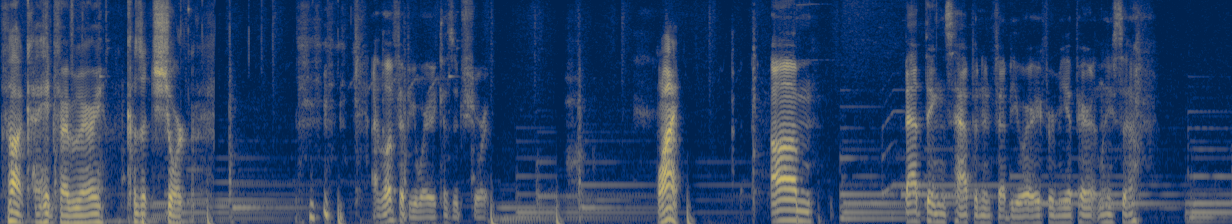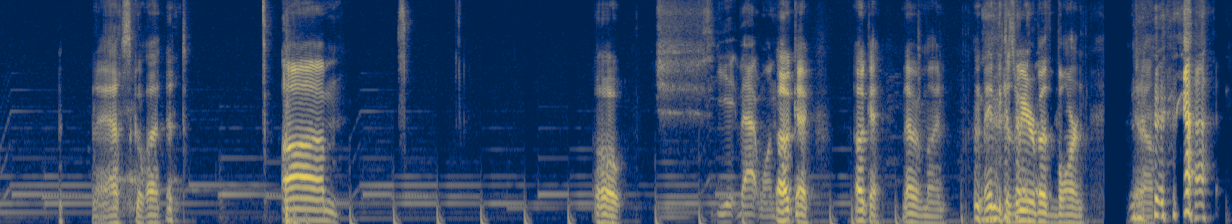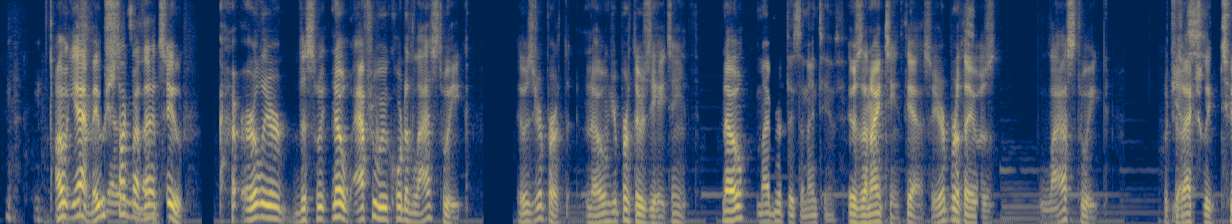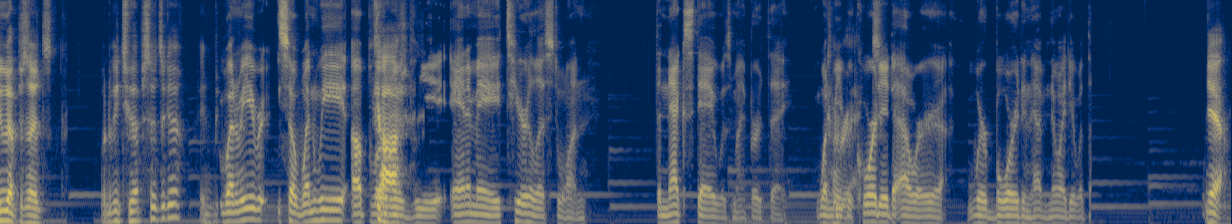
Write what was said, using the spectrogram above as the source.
Fuck, I hate February because it's short. I love February because it's short. Why? Um, bad things happen in February for me apparently. So, Can I ask what? um, Oh, yeah, that one. okay, okay, never mind. Maybe because we were both born. You know. Oh yeah, maybe we should Yeah, talk that's about that too. Earlier this week, no, after we recorded last week, it was your birthday. No, your birthday was the 18th. No, My birthday's the nineteenth. it was the 19th. Yeah, so your birthday was last week, which is actually two episodes. Would it be two episodes ago? It'd be- When we re- so when we uploaded God. the anime tier list one, the next day was my birthday. When we recorded our, we're bored and have no idea what the. yeah,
